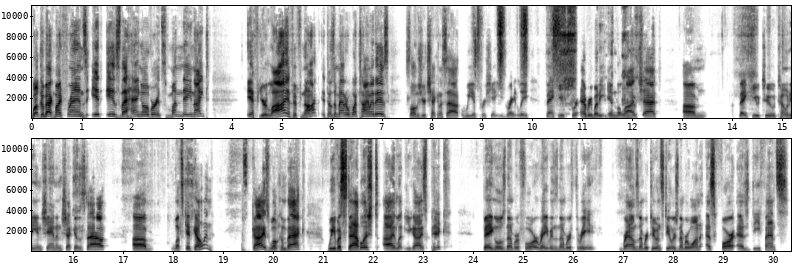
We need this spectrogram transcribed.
Welcome back, my friends. It is the hangover. It's Monday night. If you're live, if not, it doesn't matter what time it is. As long as you're checking us out, we appreciate you greatly. Thank you for everybody in the live chat. Um, thank you to Tony and Shannon checking us out. Um, let's get going. Guys, welcome back. We've established I let you guys pick Bengals number four, Ravens number three, Browns number two, and Steelers number one as far as defense.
